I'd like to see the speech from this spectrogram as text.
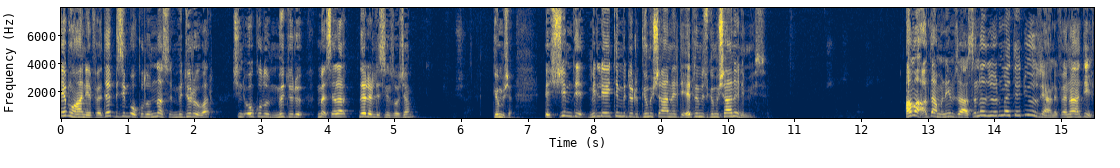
Ebu Hanife'de bizim okulun nasıl müdürü var? Şimdi okulun müdürü mesela nerelisiniz hocam? Gümüşhane. E şimdi Milli Eğitim Müdürü Gümüşhaneli. Hepimiz Gümüşhaneli miyiz? Ama adamın imzasına hürmet ediyoruz yani fena değil.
